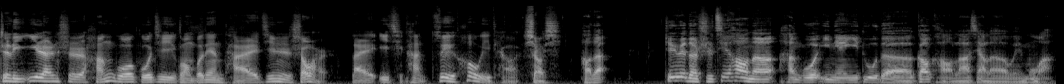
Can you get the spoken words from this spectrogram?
这里依然是韩国国际广播电台今日首尔，来一起看最后一条消息。好的，这个月的十七号呢，韩国一年一度的高考拉下了帷幕啊。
